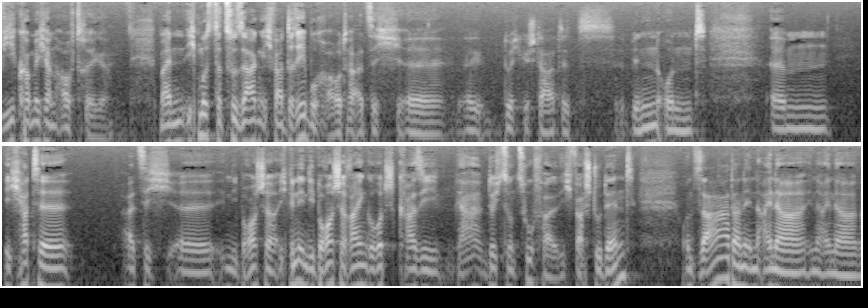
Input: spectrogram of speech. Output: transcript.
Wie komme ich an Aufträge? Mein, ich muss dazu sagen, ich war Drehbuchautor, als ich äh, äh durchgestartet bin und ähm, ich hatte als ich äh, in die Branche, ich bin in die Branche reingerutscht, quasi ja durch so einen Zufall. Ich war Student und sah dann in einer in einer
